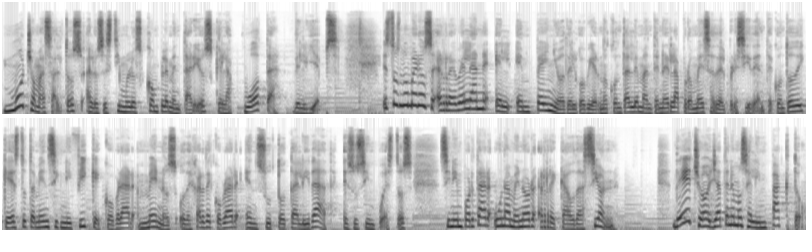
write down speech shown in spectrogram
mucho más altos a los estímulos complementarios que la cuota del IEPS. Estos números revelan el empeño del gobierno con tal de mantener la promesa del presidente, con todo y que esto también signifique cobrar menos o dejar de cobrar en su totalidad esos impuestos, sin importar una menor recaudación de hecho, ya tenemos el impacto.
